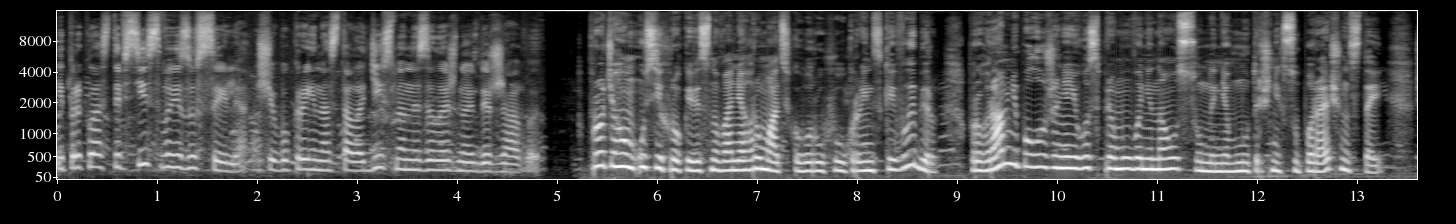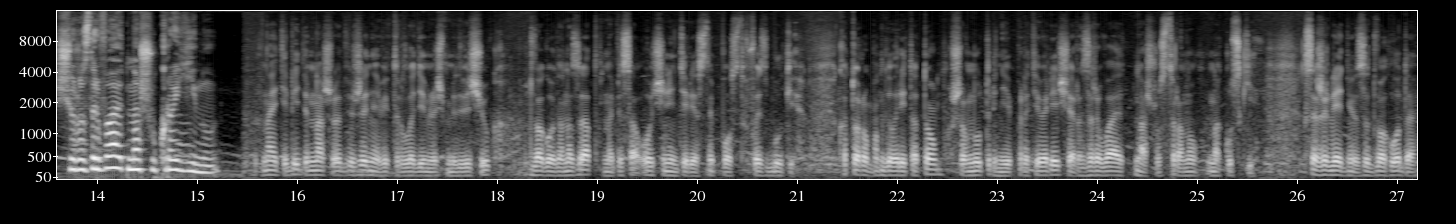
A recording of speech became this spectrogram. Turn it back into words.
і прикласти всі свої зусилля, щоб Україна стала дійсно незалежною державою. Протягом усіх років існування громадського руху Український вибір програмні положення його спрямовані на усунення внутрішніх суперечностей, що розривають нашу країну, Знаете, лидер нашего движения Виктор Владимирович Медведчук два года назад написал очень интересный пост в Фейсбуке, в котором он говорит о том, что внутренние противоречия разрывают нашу страну на куски. К сожалению, за два года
